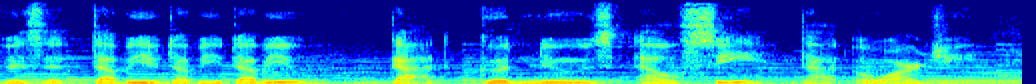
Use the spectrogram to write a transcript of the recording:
visit www.goodnewslc.org.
